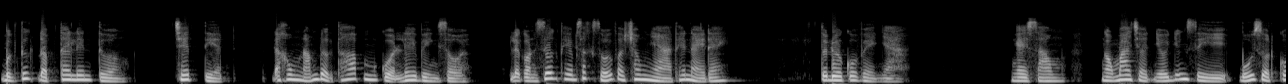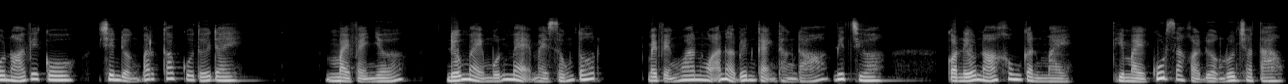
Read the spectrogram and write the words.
bực tức đập tay lên tường. Chết tiệt, đã không nắm được thóp của Lê Bình rồi. Lại còn rước thêm sắc rối vào trong nhà thế này đây. Tôi đưa cô về nhà. Nghe xong, Ngọc Mai chợt nhớ những gì bố ruột cô nói với cô trên đường bắt cóc cô tới đây. Mày phải nhớ, nếu mày muốn mẹ mày sống tốt, mày phải ngoan ngoãn ở bên cạnh thằng đó, biết chưa? Còn nếu nó không cần mày, thì mày cút ra khỏi đường luôn cho tao.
